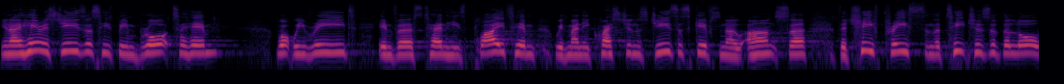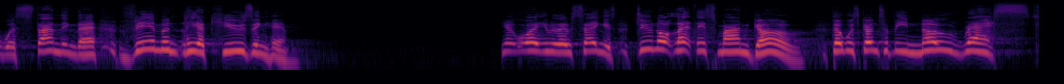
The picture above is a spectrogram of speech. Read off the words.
you know, here is Jesus, he's been brought to him. What we read in verse 10, he's plied him with many questions. Jesus gives no answer. The chief priests and the teachers of the law were standing there, vehemently accusing him. You know, what they were saying is, do not let this man go there was going to be no rest.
